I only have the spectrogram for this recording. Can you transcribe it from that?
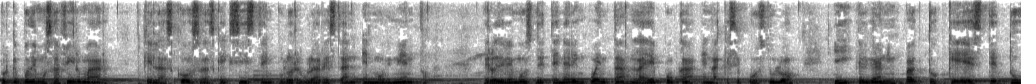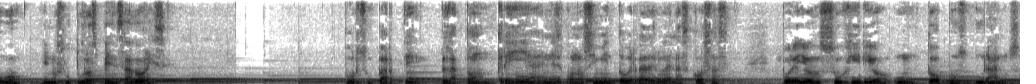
porque podemos afirmar que las cosas que existen por lo regular están en movimiento, pero debemos de tener en cuenta la época en la que se postuló y el gran impacto que éste tuvo en los futuros pensadores. Por su parte, Platón creía en el conocimiento verdadero de las cosas, por ello sugirió un topus uranus,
